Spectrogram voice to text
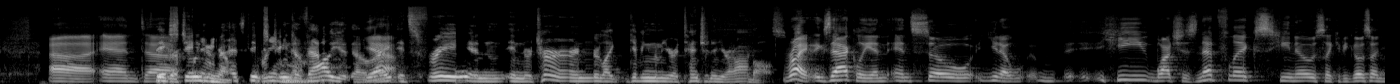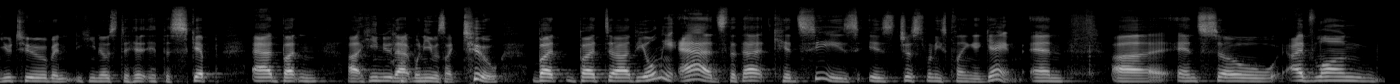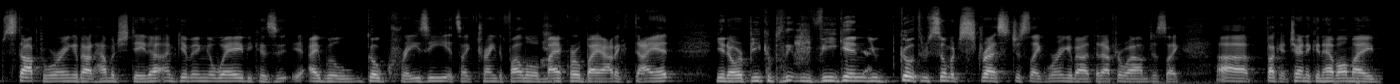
Uh, and uh, the exchange, Premium. it's the exchange of value, though, Yeah. right? It's free, and in return, you're like giving them your attention and your eyeballs. Right, exactly. And and so, you know, he watches Netflix. He knows like if he goes on YouTube and he knows to hit, hit the skip ad button. Uh, he knew that when he was like two. But but uh, the only ads that that kid sees is just when he's playing a game. And uh, and so I've long stopped worrying about how much data I'm giving away because I will go crazy. It's like trying to follow a macrobiotic diet, you know, or be completely vegan. You go through so much stress just like worrying about it that after a while I'm just like, uh, fuck it, China can have all my,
